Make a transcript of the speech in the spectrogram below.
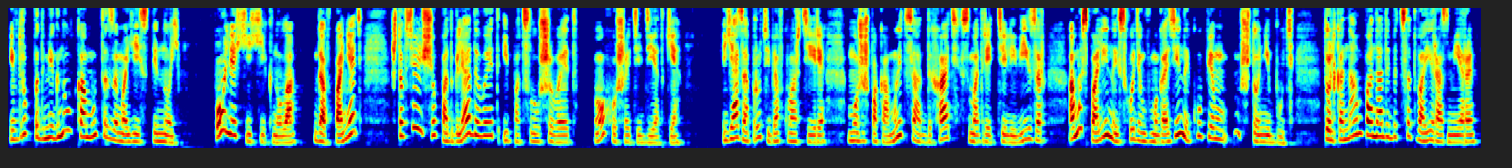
и вдруг подмигнул кому-то за моей спиной. Поля хихикнула, дав понять, что все еще подглядывает и подслушивает. Ох уж эти детки! Я запру тебя в квартире. Можешь пока мыться, отдыхать, смотреть телевизор, а мы с Полиной сходим в магазин и купим что-нибудь. Только нам понадобятся твои размеры.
